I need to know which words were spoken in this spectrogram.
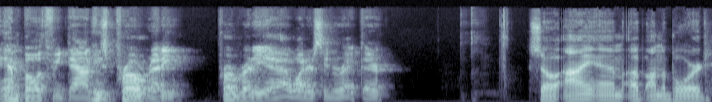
And both feet down. He's pro ready. Pro ready uh, wide receiver right there. So I am up on the board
